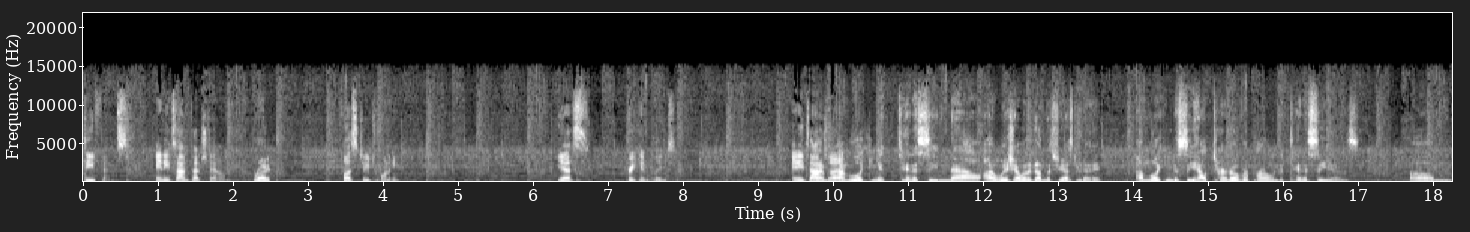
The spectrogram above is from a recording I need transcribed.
defense, anytime touchdown, Right. plus two twenty. Yes, freaking please. Anytime I'm. I'm looking at Tennessee now. I wish I would have done this yesterday. I'm looking to see how turnover prone Tennessee is. Um,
